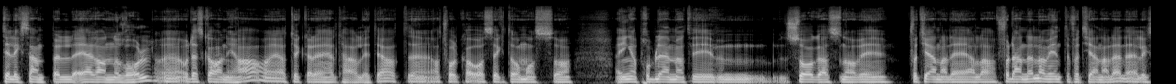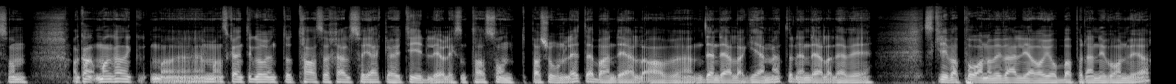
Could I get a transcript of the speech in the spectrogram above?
till exempel er roll eh, och det ska ni ha och jag tycker det är helt härligt ja, att, eh, att folk har åsikter om oss. Och har inga problem med att vi mm, sågas när vi förtjänar det eller för den delen när vi inte förtjänar det. det är liksom, man, kan, man, kan, man ska inte gå runt och ta sig själv så jäkla högtidlig och liksom ta sånt personligt. Det är bara en del av, det en del av gamet och det är en del av det vi skriver på när vi väljer att jobba på den nivån vi gör.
